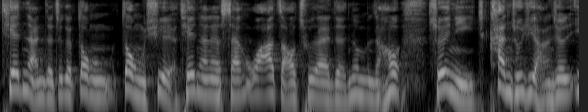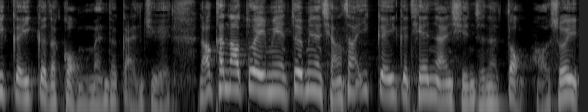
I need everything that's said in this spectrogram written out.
天然的这个洞洞穴，天然的山挖凿出来的，那么然后，所以你看出去好像就是一个一个的拱门的感觉，然后看到对面对面的墙上一个一个天然形成的洞，哈，所以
